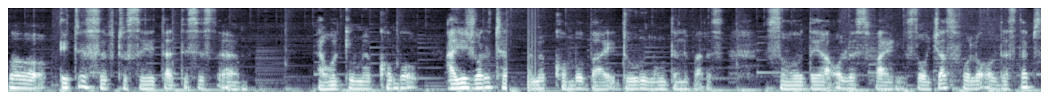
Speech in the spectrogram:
So it is safe to say that this is um, a working map combo. I usually tell map combo by doing long deliveries. So they are always fine. So just follow all the steps.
